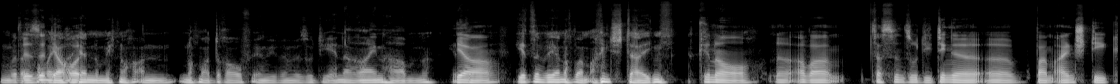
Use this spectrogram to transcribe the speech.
Wir, wir sind ja heute. nämlich noch an, noch mal drauf, irgendwie, wenn wir so die Innereien haben. Ne? Jetzt, Ja, Jetzt sind wir ja noch beim Einsteigen. genau. Ne? Aber das sind so die Dinge äh, beim Einstieg,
